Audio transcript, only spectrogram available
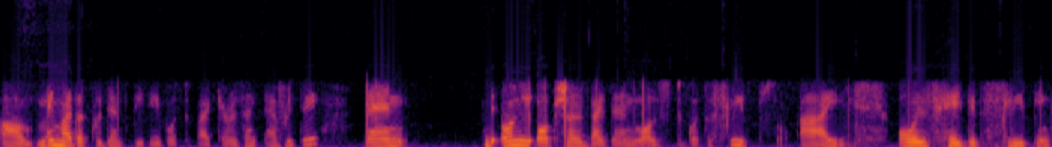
um, my mother couldn't be able to buy kerosene every day. Then the only option by then was to go to sleep. So I always hated sleeping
